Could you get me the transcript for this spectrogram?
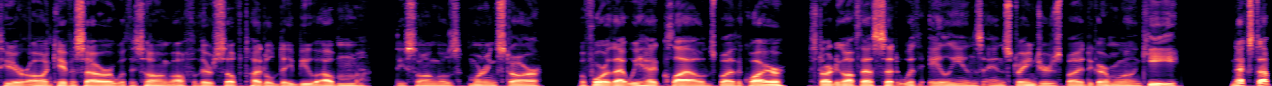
Here on Cephas Hour with a song off of their self titled debut album. The song was Morning Star. Before that, we had Clouds by the Choir, starting off that set with Aliens and Strangers by DeGarmo and Key. Next up,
